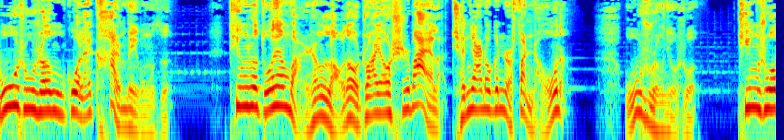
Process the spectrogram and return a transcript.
吴书生过来看魏公子，听说昨天晚上老道抓妖失败了，全家都跟这犯愁呢。吴书生就说：“听说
